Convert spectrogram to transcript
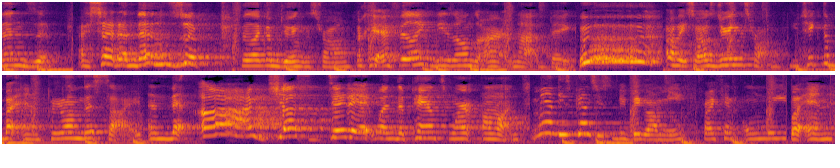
then zip. I said and then zip. I feel like I'm doing this wrong. Okay, I feel like these ones aren't that big. okay, so I was doing this wrong. You take the button, put it on this side, and then, oh, I just did it when the pants weren't on. Man, these pants used to be big on me. If I can only button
